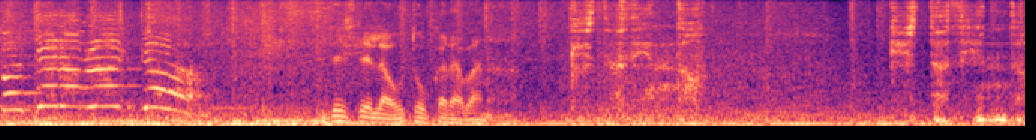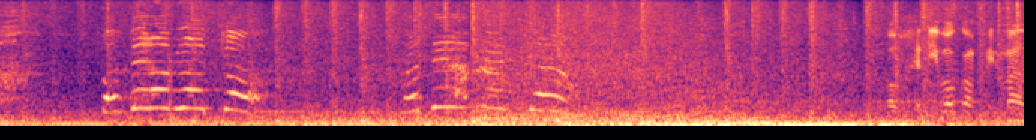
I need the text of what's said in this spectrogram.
¡Bandera blanca! Desde la autocaravana, ¿Qué está haciendo? ¿Qué está haciendo? ¡Bandera blanca! ¡Bandera blanca! Objetivo confirmado.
